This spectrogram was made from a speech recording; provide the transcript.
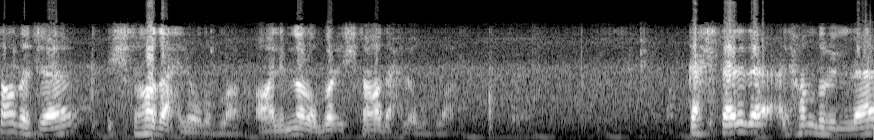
sadəcə iştihad əhli olublar. Alimlər olublar, iştihad əhli olublar. Qəsdləri də əlhamdülillah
